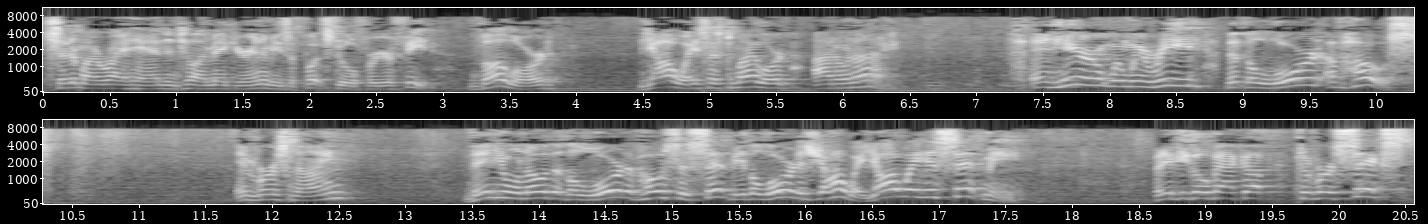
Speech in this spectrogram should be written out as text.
sit at my right hand until I make your enemies a footstool for your feet. The Lord, Yahweh says to my Lord, Adonai. And here, when we read that the Lord of hosts, in verse 9, then you will know that the Lord of hosts has sent me. The Lord is Yahweh. Yahweh has sent me. But if you go back up to verse 6,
